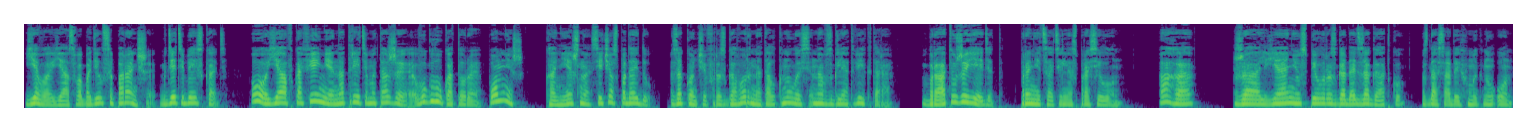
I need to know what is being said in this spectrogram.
«Ева, я освободился пораньше. Где тебя искать?» «О, я в кофейне на третьем этаже, в углу которая, помнишь?» «Конечно, сейчас подойду». Закончив разговор, натолкнулась на взгляд Виктора. «Брат уже едет?» — проницательно спросил он. «Ага». «Жаль, я не успел разгадать загадку», — с досадой хмыкнул он.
